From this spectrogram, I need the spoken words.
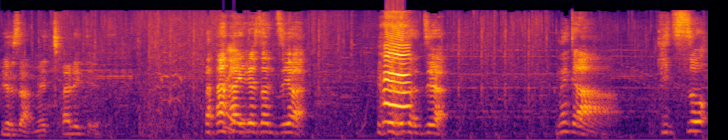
ヒロさんめっちゃ歩いてる。ヒロさん強い。ヒロさん強い。なんかきつそ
